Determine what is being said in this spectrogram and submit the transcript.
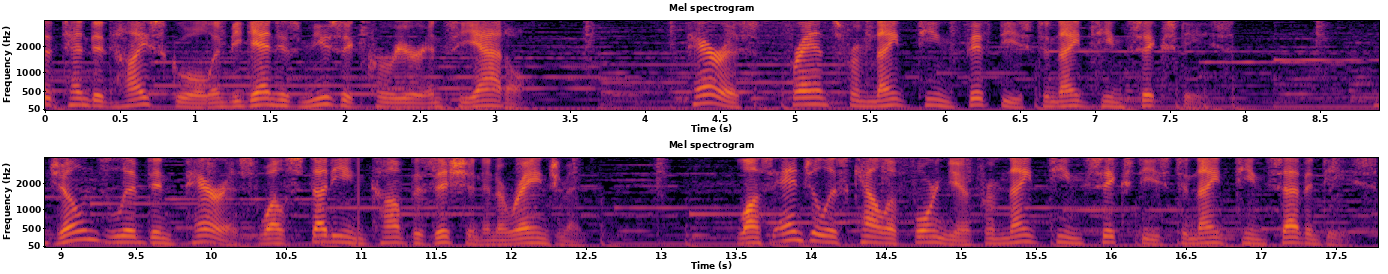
attended high school and began his music career in Seattle. Paris, France from 1950s to 1960s. Jones lived in Paris while studying composition and arrangement. Los Angeles, California from 1960s to 1970s.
